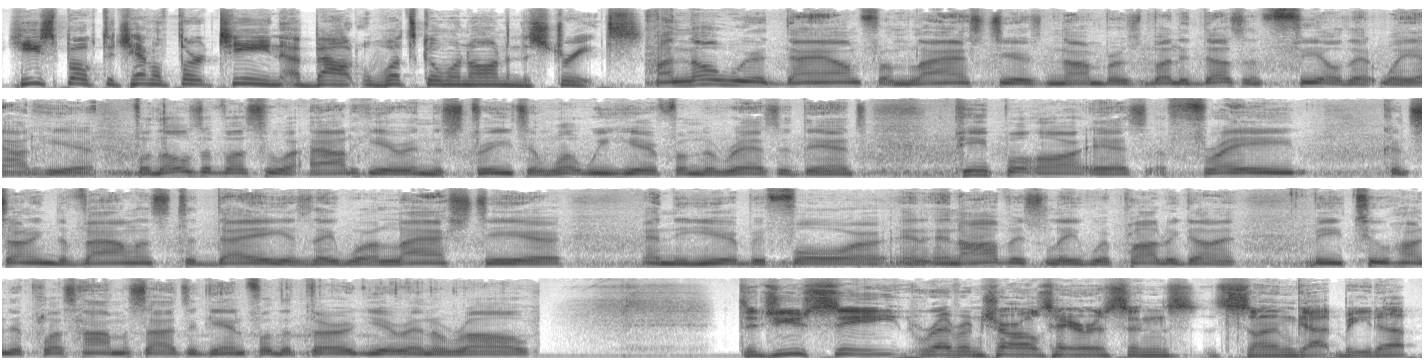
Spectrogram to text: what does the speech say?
He spoke to Channel 13 about what's going on in the streets. I know we're down from last year's numbers, but it doesn't feel that way out here. For those of us who are out here in the streets and what we hear from the residents, people are as afraid concerning the violence today as they were last year and the year before. And, and obviously, we're probably going to be 200 plus homicides again for the third year in a row. Did you see Reverend Charles Harrison's son got beat up,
